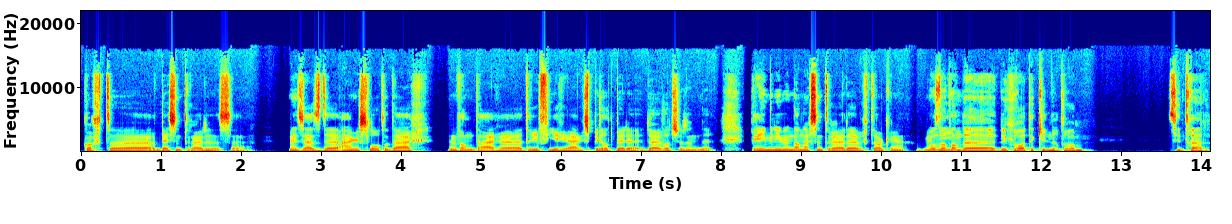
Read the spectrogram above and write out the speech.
kort eh, bij Sint-Truiden. Dus eh, mijn zesde aangesloten daar. En vandaar drie of vier jaar gespeeld bij de Duiveltjes en de Premium. En dan naar Sint-Truiden vertrokken. ja. Was dat dan de, de grote kinderdroom? Sint-Truiden?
